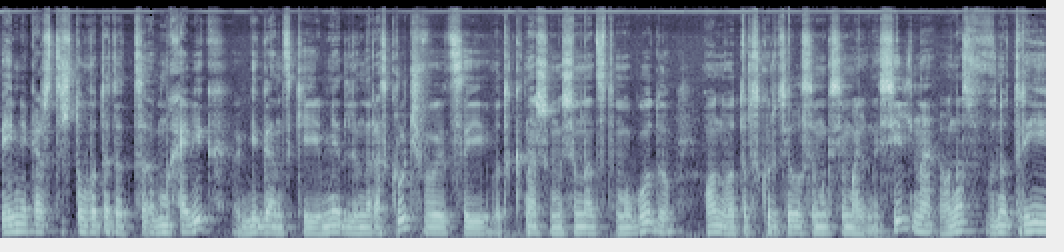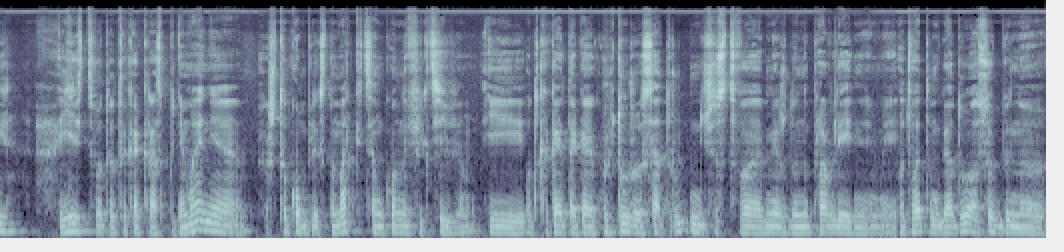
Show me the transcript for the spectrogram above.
И мне кажется, что вот этот маховик гигантский медленно раскручивается, и вот к нашему 17 году он вот раскрутился максимально сильно. У нас внутри есть вот это как раз понимание, что комплексный маркетинг, он эффективен. И вот какая-то такая культура сотрудничества между направлениями. Вот в этом году особенно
